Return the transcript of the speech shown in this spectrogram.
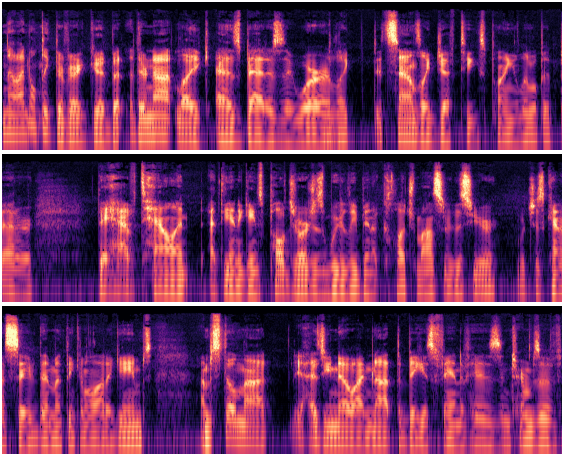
no, I don't think they're very good, but they're not like as bad as they were. Like it sounds like Jeff Teague's playing a little bit better. They have talent at the end of games. Paul George has weirdly been a clutch monster this year, which has kind of saved them, I think, in a lot of games. I'm still not, as you know, I'm not the biggest fan of his in terms of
